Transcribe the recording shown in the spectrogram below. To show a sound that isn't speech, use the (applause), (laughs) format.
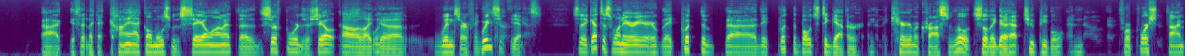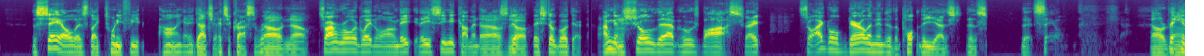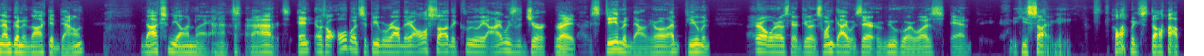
uh, is it like a kayak almost with a sail on it? The surfboards or sail Oh, like What- uh, windsurfing. windsurf. Yeah. Yes. So they got this one area. They put the uh, they put the boats together, and then they carry them across the road. So they got to have two people, and for a portion of time, the sail is like twenty feet long, and it, Gotcha. it's across the road. Oh no. So I'm rollerblading along. They they see me coming. Oh, they still no. they still go there. I'm going to show them who's boss, right? So I go barreling into the po- the uh, the the sail, Oh no. thinking I'm going to knock it down. Knocks me on my ass (laughs) backwards, and there was a whole bunch of people around. They all saw that clearly I was the jerk. Right. I was steaming down. You know, I'm fuming. I don't know what I was going to do. This one guy was there who knew who I was, and (laughs) he saw me. Stop! Stop!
